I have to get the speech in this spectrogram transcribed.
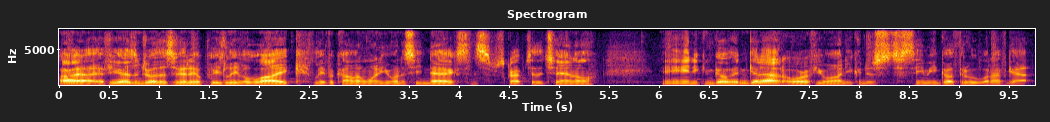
Alright, if you guys enjoy this video, please leave a like, leave a comment on what you want to see next, and subscribe to the channel. And you can go ahead and get out, or if you want, you can just see me go through what I've got.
